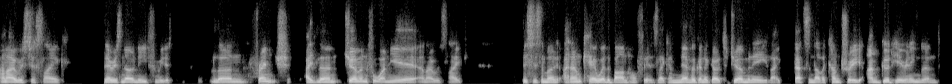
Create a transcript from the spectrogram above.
and I was just like, there is no need for me to learn French. I learned German for one year, and I was like, this is the most, I don't care where the Bahnhof is. Like, I'm never going to go to Germany. Like, that's another country. I'm good here in England.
